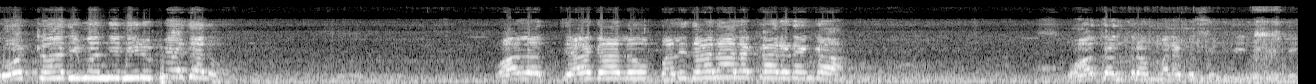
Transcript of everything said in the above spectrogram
కోట్లాది మంది నిరుపేదలు వాళ్ళ త్యాగాలు బలిదానాల కారణంగా స్వాతంత్రం మనకు సిద్ధించింది.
